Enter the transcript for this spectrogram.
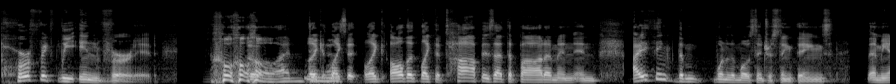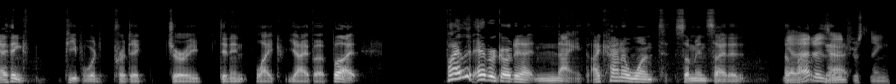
perfectly inverted. Oh, I didn't like like the, like all the like the top is at the bottom, and and I think the one of the most interesting things. I mean, I think people would predict jury didn't like Yaiba, but Violet Evergarden at ninth. I kind of want some insight. At, Yeah, about that is interesting.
